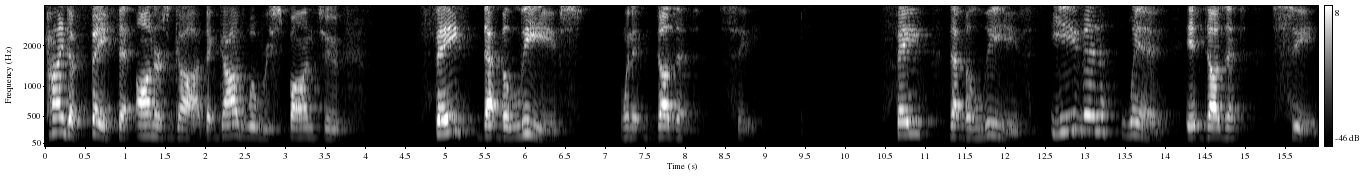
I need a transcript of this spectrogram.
kind of faith that honors God, that God will respond to. Faith that believes when it doesn't see. Faith that believes even when it doesn't see.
